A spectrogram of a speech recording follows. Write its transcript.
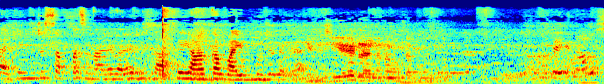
आई थिंक मुझे सब पसंद आने वाला है जिस हिसाब से यहाँ का वाइब मुझे लग रहा है। ड्रैगन हाउस है Dragon House?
